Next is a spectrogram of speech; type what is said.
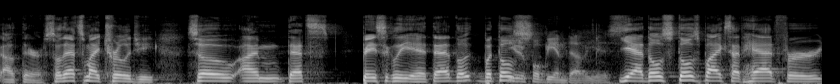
out there. So that's my trilogy. So I'm that's basically it. That but those beautiful bmws yeah, those those bikes I've had for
